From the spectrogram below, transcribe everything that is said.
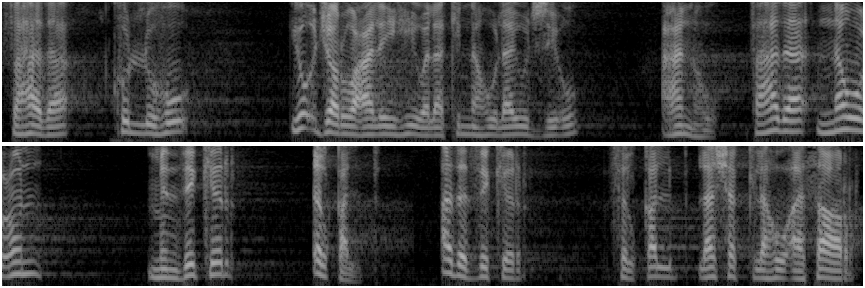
فهذا كله يؤجر عليه ولكنه لا يجزئ عنه. فهذا نوع من ذكر القلب. هذا الذكر في القلب لا شك له آثار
